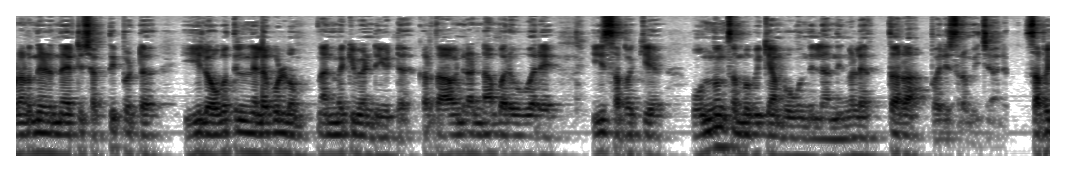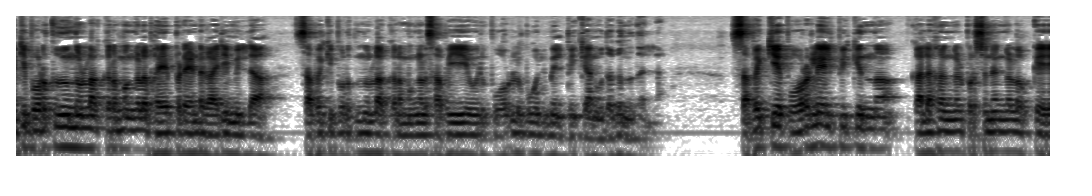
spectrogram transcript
ഉണർന്നെഴുന്നേറ്റ് ശക്തിപ്പെട്ട് ഈ ലോകത്തിൽ നിലകൊള്ളും നന്മയ്ക്ക് വേണ്ടിയിട്ട്. കർത്താവിന്റെ രണ്ടാം വരവ് വരെ ഈ സഭയ്ക്ക് ഒന്നും സംഭവിക്കാൻ പോകുന്നില്ല. നിങ്ങൾ എത്ര പരിശ്രമിച്ചാലും. സഭയ്ക്ക് പുറത്തു നിന്നുള്ള അക്രമങ്ങൾ ഭയപ്പെടേണ്ട കാര്യമില്ല. സഭയ്ക്ക് പുറത്തു നിന്നുള്ള അക്രമങ്ങൾ സഭയെ ഒരു പോറൽ പോലും ഏൽപ്പിക്കാൻ ഉതകുന്നതല്ല. സഭയ്ക്ക് പോറലേൽപ്പിക്കുന്ന കലഹങ്ങൾ പ്രശ്നങ്ങളൊക്കെ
